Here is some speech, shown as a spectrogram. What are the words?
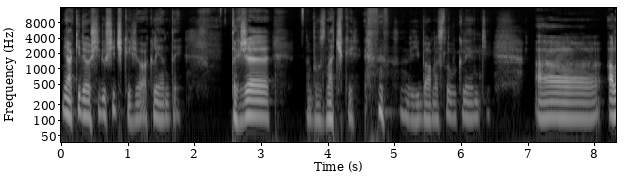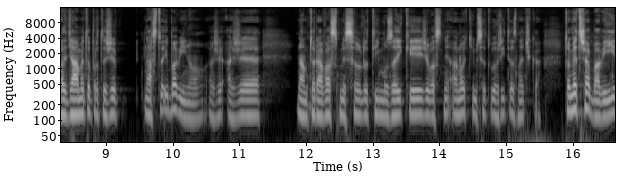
nějaký další dušičky že jo? a klienty. Takže, nebo značky, vyhýbáme slovu klienti. A, ale děláme to, protože nás to i baví, no, a že, a že nám to dává smysl do té mozaiky, že vlastně ano, tím se tvoří ta značka. To mě třeba baví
